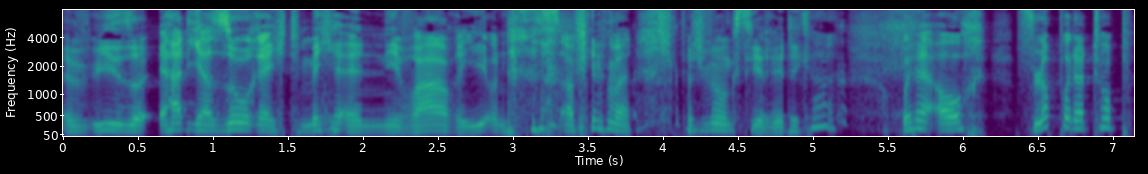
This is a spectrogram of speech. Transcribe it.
Wie so, er hat ja so recht, Michael Nivari und das ist auf jeden Fall Verschwörungstheoretiker. Oder auch Flop oder Top,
